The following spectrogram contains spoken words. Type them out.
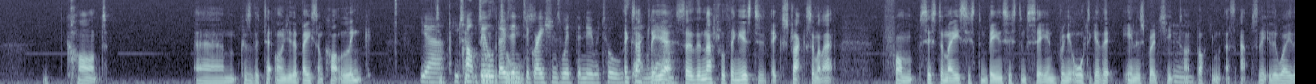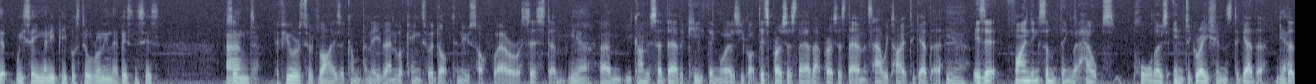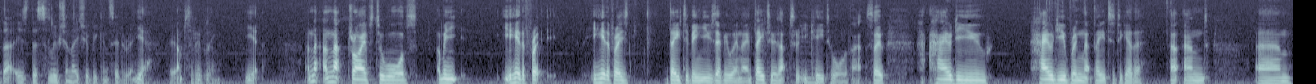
can't um, because of the technology they're based on, can't link. Yeah, to, you to, can't build those tools. integrations with the newer tools. Exactly, then, yeah. yeah. So the natural thing is to extract some of that from system A, system B and system C and bring it all together in a spreadsheet mm. type document. That's absolutely the way that we see many people still running their businesses. So And if you were to advise a company then looking to adopt a new software or a system, Yeah. um, you kind of said there the key thing was you've got this process there, that process there, and it's how we tie it together. Yeah. Is it finding something that helps pull those integrations together? Yeah. That that is the solution they should be considering. yeah, absolutely. Yeah. And that, and that drives towards, I mean, you hear the, you hear the phrase data being used everywhere now. Data is absolutely key to all of that. So how do you, how do you bring that data together? Uh, and, um,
